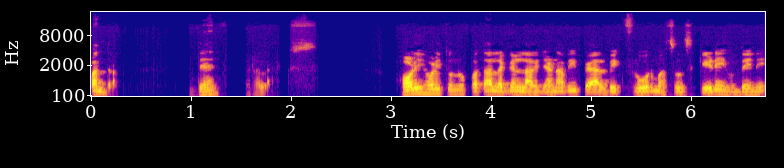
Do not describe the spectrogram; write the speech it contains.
15 ਦੈਨ ਰਿਲੈਕਸ ਹੌਲੀ ਹੌਲੀ ਤੁਹਾਨੂੰ ਪਤਾ ਲੱਗਣ ਲੱਗ ਜਾਣਾ ਵੀ ਪੈਲਵਿਕ ਫਲੋਰ ਮਸਲਸ ਕਿਹੜੇ ਹੁੰਦੇ ਨੇ।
